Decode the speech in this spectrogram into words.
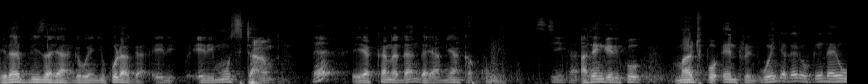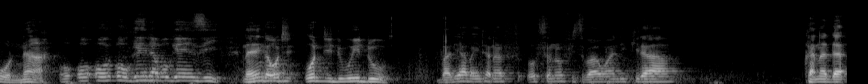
era visa yange bwengikulaga eri- erimu stamp. Eh? eya canada nga ya myaka kumi. Ate ngaeriko multiple entry wenjagala ogendayo wonna. Ogenda bugenzi. naye nga what, what did we do? Bali aba international office bawandikira canada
